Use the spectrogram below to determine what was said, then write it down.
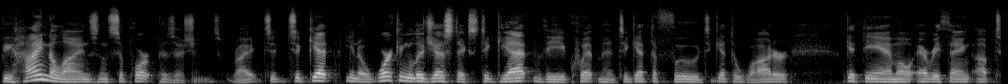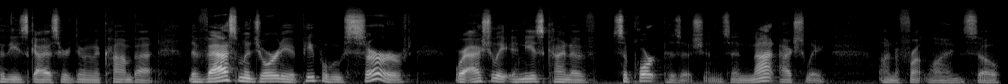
behind the lines in support positions, right? To, to get, you know, working logistics, to get the equipment, to get the food, to get the water, get the ammo, everything up to these guys who are doing the combat. The vast majority of people who served were actually in these kind of support positions and not actually on the front lines. So,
